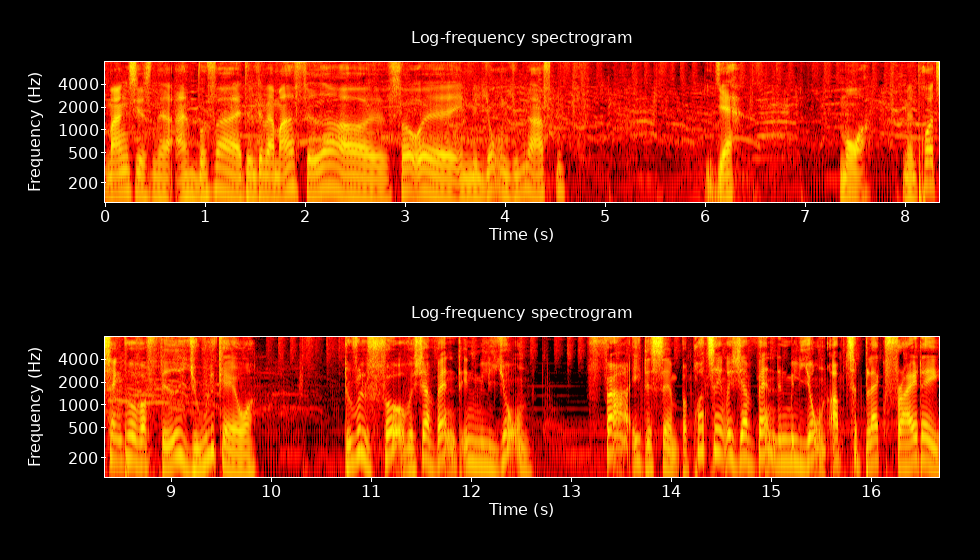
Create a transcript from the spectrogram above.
Mange siger sådan her, hvorfor det ville det være meget federe at øh, få øh, en million juleaften? Ja, mor. Men prøv at tænke på, hvor fede julegaver du ville få, hvis jeg vandt en million før i december. Prøv at tænke, hvis jeg vandt en million op til Black Friday.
